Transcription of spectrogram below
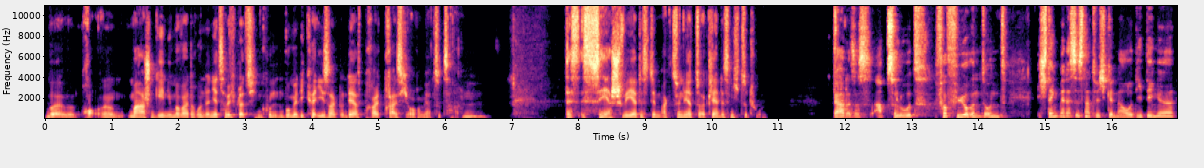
äh, äh, Margen gehen immer weiter runter. Und jetzt habe ich plötzlich einen Kunden, wo mir die KI sagt, und der ist bereit, 30 Euro mehr zu zahlen. Hm das ist sehr schwer, das dem Aktionär zu erklären, das nicht zu tun. Ja, das ist absolut verführend. Und ich denke mir, das ist natürlich genau die Dinge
